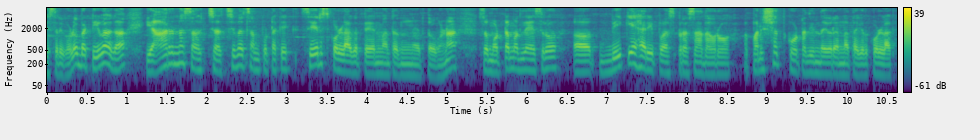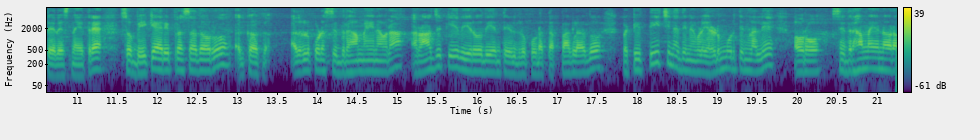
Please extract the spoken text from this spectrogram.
ಹೆಸರುಗಳು. ಬಟ್ ಇವಾಗ ಯಾರನ್ನ ಸಚಿವ ಸಂಪುಟಕ್ಕೆ ಸೇರಿಸ್ಕೊಳ್ಳಾಗುತ್ತೆ ಅನ್ನುವಂಥದ್ದನ್ನು ನೋಡ್ತಾ ಹೋಗೋಣ. ಸೊ ಮೊಟ್ಟ ಮೊದಲನೇ ಹೆಸರು ಬಿ ಕೆ ಹರಿಪ್ರಸ್ ಪ್ರಸಾದ್ ಅವರು ಪರಿಷತ್ ಕೋಟದಿಂದ ಇವರನ್ನು ತೆಗೆದುಕೊಳ್ಳಾಗ್ತಾ ಇದೆ ಸ್ನೇಹಿತರೆ. ಸೊ ಬಿ ಕೆ ಹರಿಪ್ರಸಾದ್ ಅವರು ಅದರಲ್ಲೂ ಕೂಡ ಸಿದ್ದರಾಮಯ್ಯನವರ ರಾಜಕೀಯ ವಿರೋಧಿ ಅಂತ ಹೇಳಿದ್ರು ಕೂಡ ತಪ್ಪಾಗಲಾರದು. ಬಟ್ ಇತ್ತೀಚಿನ ದಿನಗಳು, ಎರಡು ಮೂರು ತಿಂಗಳಲ್ಲಿ ಅವರು ಸಿದ್ದರಾಮಯ್ಯನವರ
